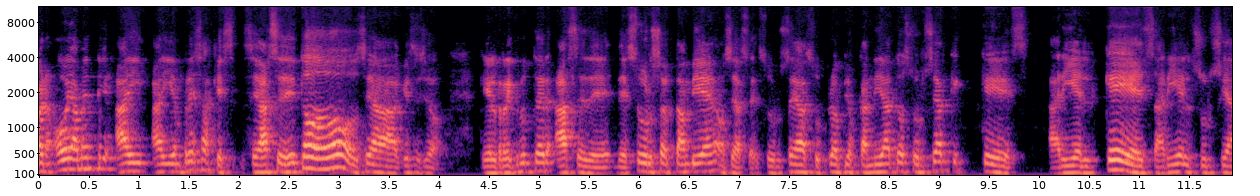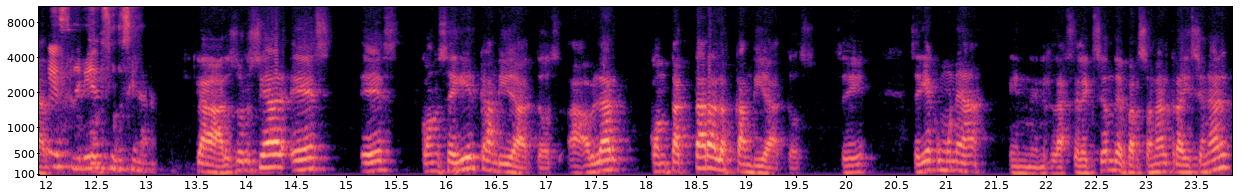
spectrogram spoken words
Bueno, obviamente hay, hay empresas que se hace de todo, o sea, qué sé yo, que el recruiter hace de, de surcer también, o sea, se surcea a sus propios candidatos. ¿Surcear qué, qué es, Ariel? ¿Qué es, Ariel, surcear? Es Ariel Surciar. Claro, surcear es, es conseguir candidatos, hablar, contactar a los candidatos, ¿sí? Sería como una, en la selección de personal tradicional,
